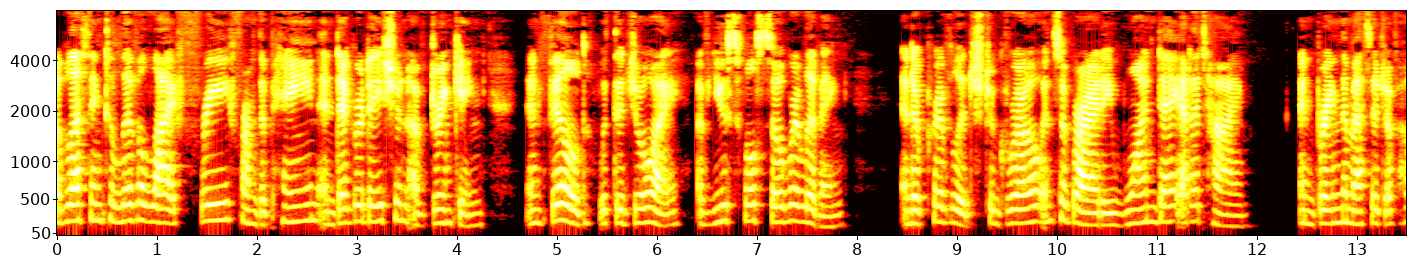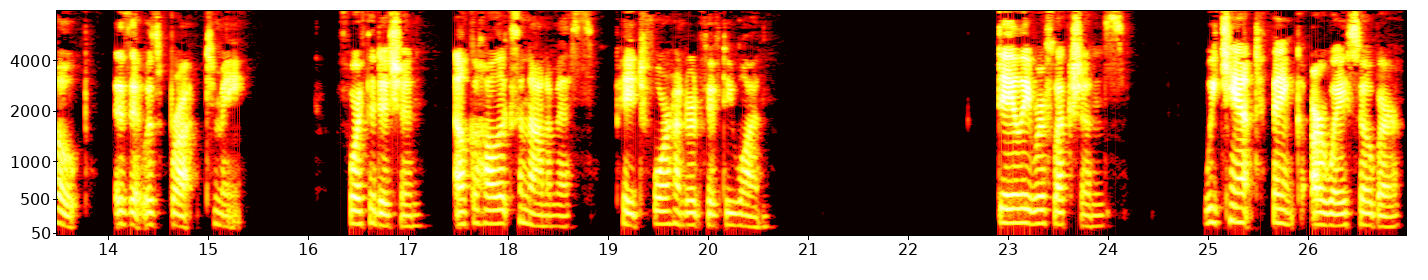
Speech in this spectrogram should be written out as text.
A blessing to live a life free from the pain and degradation of drinking and filled with the joy of useful sober living, and a privilege to grow in sobriety one day at a time and bring the message of hope as it was brought to me. Fourth edition, Alcoholics Anonymous, page 451. Daily Reflections We Can't Think Our Way Sober.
